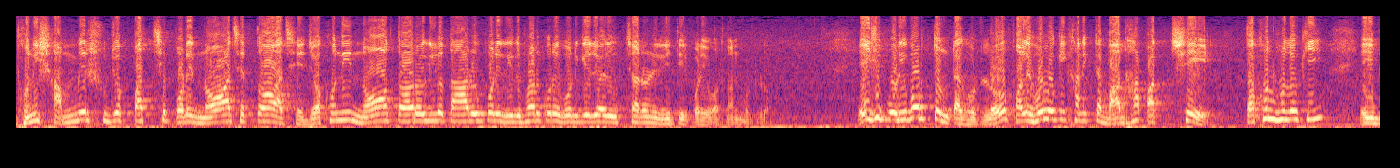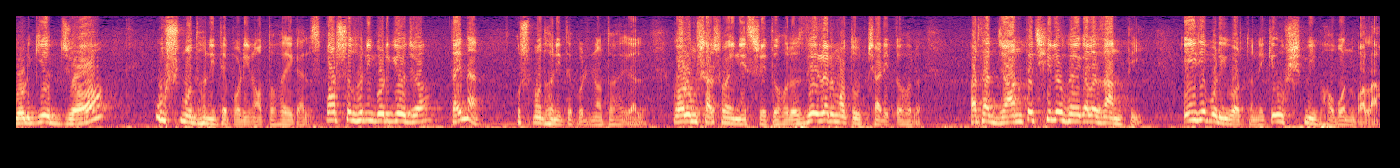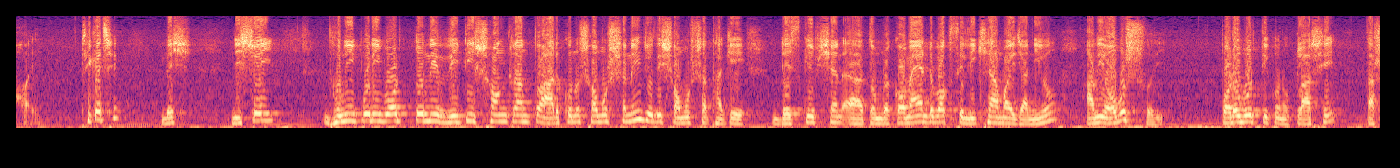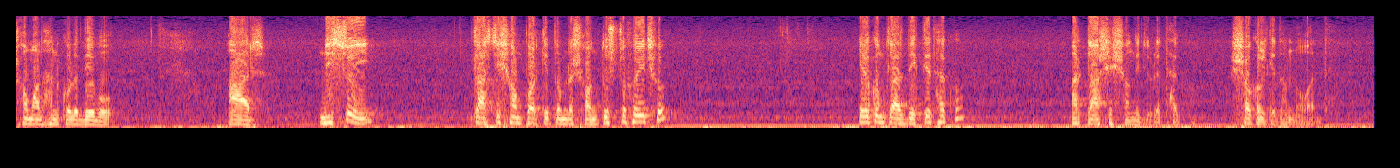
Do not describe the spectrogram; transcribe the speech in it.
ধ্বনি সাম্যের সুযোগ পাচ্ছে, পরে ন আছে, ত আছে। যখনই ন, ত রইল, তার উপরে নির্ভর করে বর্গীয় জয়ের উচ্চারণের রীতির পরিবর্তন ঘটলো। এই যে পরিবর্তনটা ঘটলো, ফলে হলো কি খানিকটা বাধা পাচ্ছে। তখন হলো কি, এই বর্গীয় জ উষ্মধ্বনিতে পরিণত হয়ে গেল। স্পর্শধ্বনি বর্গীয় জ, তাই না? উষ্মধ্বনিতে পরিণত হয়ে গেল। গরম শ্বাস হয়ে নিঃসৃত হলো জেলের মতো উচ্চারিত হলো। অর্থাৎ জানতে ছিল হয়ে গেল জানতি। এই যে পরিবর্তনে কি উষ্মী ভবন বলা হয়। ঠিক আছে? বেশ। নিশ্চয়ই ধ্বনি পরিবর্তনের রীতি সংক্রান্ত আর কোনো সমস্যা নেই। যদি সমস্যা থাকে ডেসক্রিপশন তোমরা কমেন্ট বক্সে লিখে আমায় জানিও। আমি অবশ্যই পরবর্তী কোনো ক্লাসে তা সমাধান করে দেব। আর নিশ্চয়ই ক্লাসটি সম্পর্কে তোমরা সন্তুষ্ট হয়েছ। এরকম ক্লাস দেখতে থাকো আর ক্লাসের সঙ্গে জুড়ে থাকো। সকলকে ধন্যবাদ।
